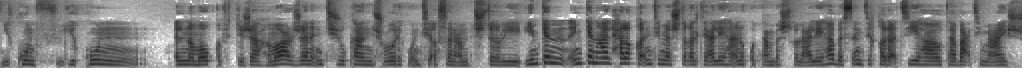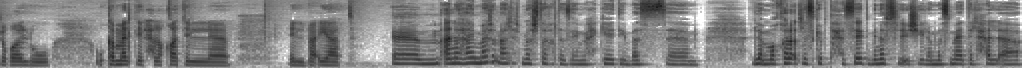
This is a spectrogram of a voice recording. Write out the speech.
يكون يكون لنا موقف اتجاهها ما بعرف جانا أنت شو كان شعورك وأنت أصلا عم تشتغلي؟ يمكن يمكن هاي الحلقة أنت ما اشتغلتي عليها أنا كنت عم بشتغل عليها بس أنت قرأتيها وتابعتي معي الشغل و... وكملتي الحلقات الباقيات. أنا هاي ما معلش ما اشتغلت زي ما حكيتي بس لما قرأت السكريبت حسيت بنفس الإشي لما سمعت الحلقة.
